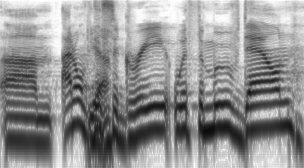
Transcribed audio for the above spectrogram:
Um, I don't yeah. disagree with the move down.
